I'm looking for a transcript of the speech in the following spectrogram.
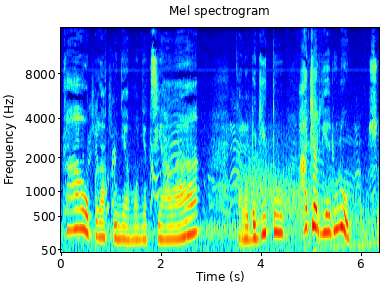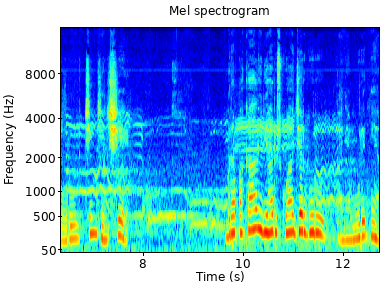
kau pelakunya monyet sialan. Kalau begitu, hajar dia dulu, suruh Chin Chin Xie. Berapa kali dia harus kuhajar guru? Tanya muridnya.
